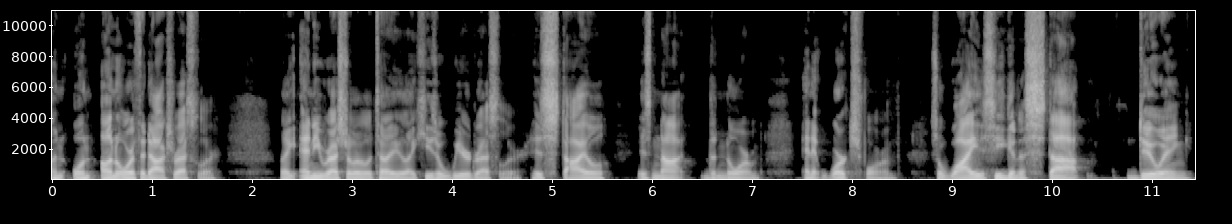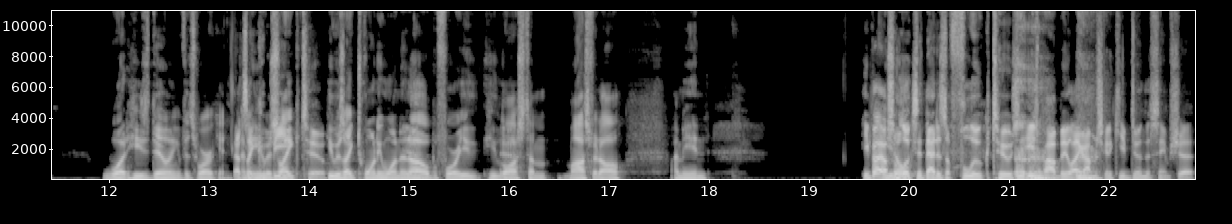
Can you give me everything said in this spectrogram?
an un- unorthodox wrestler. Like any wrestler will tell you, like he's a weird wrestler. His style is not the norm, and it works for him. So why is he gonna stop doing what he's doing if it's working? That's I mean, like he was Khabib, like too. he was like twenty one and Yeah. zero before he he Yeah. lost to Masvidal. I mean, He probably also don't- looks at that as a fluke too. So he's probably like, I'm just gonna keep doing the same shit.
